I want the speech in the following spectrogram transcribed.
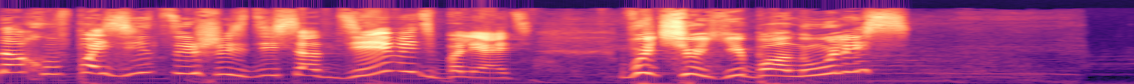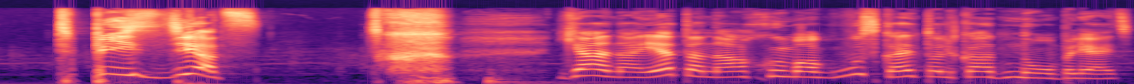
нахуй в позиции 69, блять. Вы чё, ебанулись? Т пиздец! Я на это нахуй могу сказать только одно, блядь.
